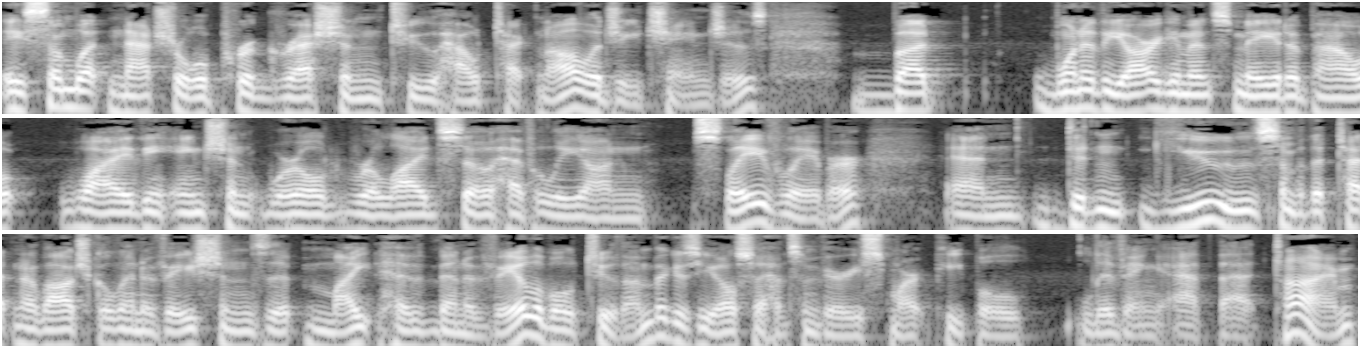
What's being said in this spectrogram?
a somewhat natural progression to how technology changes. But one of the arguments made about why the ancient world relied so heavily on slave labor and didn't use some of the technological innovations that might have been available to them, because you also had some very smart people living at that time,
